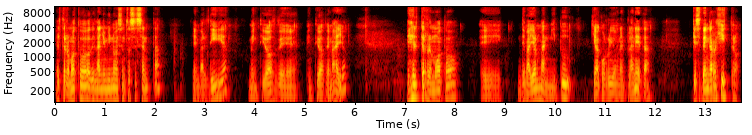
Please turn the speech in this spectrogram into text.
El terremoto del año 1960 en Valdivia, 22 de, 22 de mayo, es el terremoto eh, de mayor magnitud que ha ocurrido en el planeta que se tenga registro,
